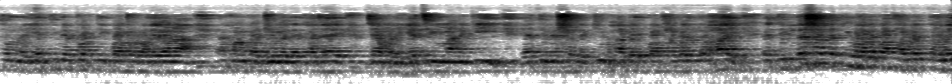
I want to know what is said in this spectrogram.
তোমরা ইয়েতিমের প্রতি কঠোর হয়েও না। এখনকার যুগে দেখা যায় যে, আমার ইয়েতিম মানে কি? ইয়েতিমের সাথে কীভাবে কথা বলতে হয়? ইয়েতিমদের সাথে কীভাবে কথা বলতে হবে?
